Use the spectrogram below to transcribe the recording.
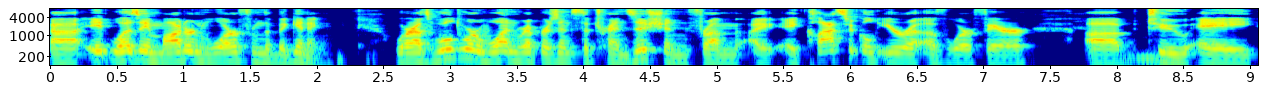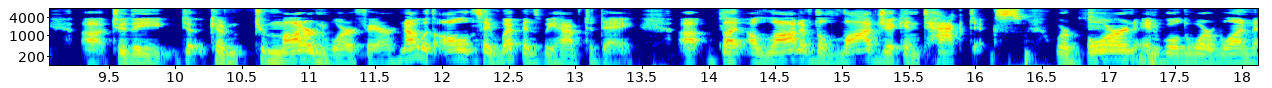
uh, it was a modern war from the beginning whereas world war one represents the transition from a, a classical era of warfare uh, to a uh, to the to, to, modern warfare, not with all the same weapons we have today, uh, but a lot of the logic and tactics were born in World War One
